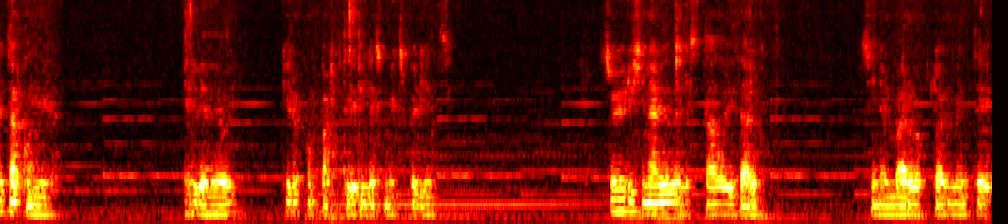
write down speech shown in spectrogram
¿Qué tal comunidad? El día de hoy quiero compartirles mi experiencia. Soy originario del estado de Hidalgo, sin embargo actualmente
